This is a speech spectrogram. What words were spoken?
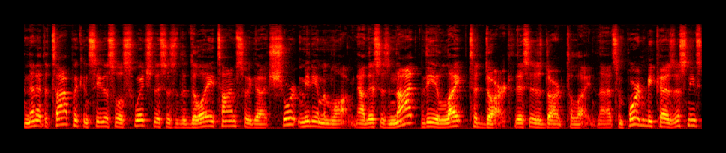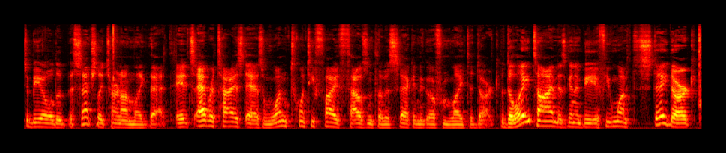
And then at the top, we can see this little switch. This is the delay time. So we got short, medium, and long. Now this is not the light to dark. This is dark to light. Now it's important because this needs to be able to essentially turn on like that. It's advertised as 1 25 thousandth of a second to go from light to dark. The delay time is going to be if you want it to stay dark,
